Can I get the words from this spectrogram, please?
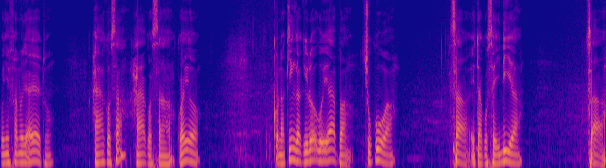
kwenye familia yetu hayako sawa, hayako sawa. Kwa hiyo kuna kinga kidogo hii hapa, chukua, sawa, itakusaidia sawa.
